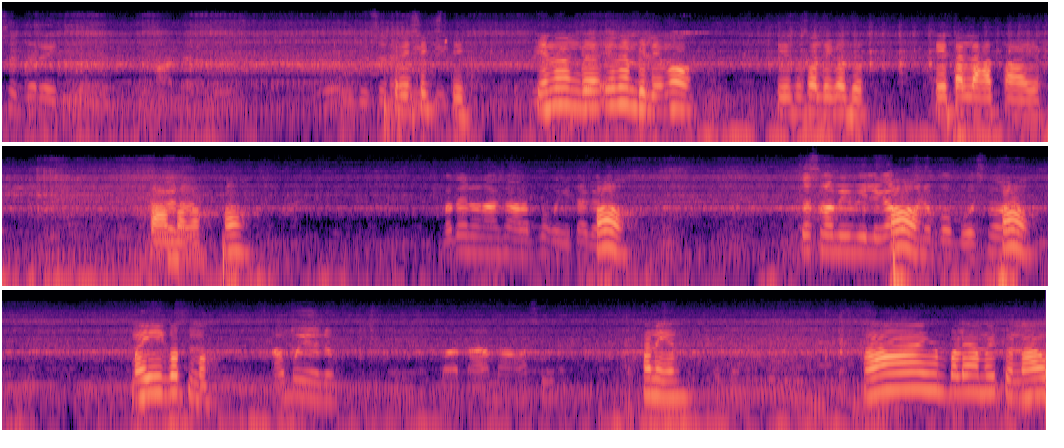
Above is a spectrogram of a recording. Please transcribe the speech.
Sa diretso yung camera. Yung dun sa 360. Yan ang, yan ang bili mo. Dito sa likod oh. Kita lahat tayo. Tama ka. Oh. Ba't ano nasa harap ko, kita Oh. gano'n? Tapos mamimili ka Oh. kung ano po boss mo. Oh. Maiikot mo. Amo yun, oh. Ba, tama kasi. Ano yun? Ay, yan pala yung may tunaw.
